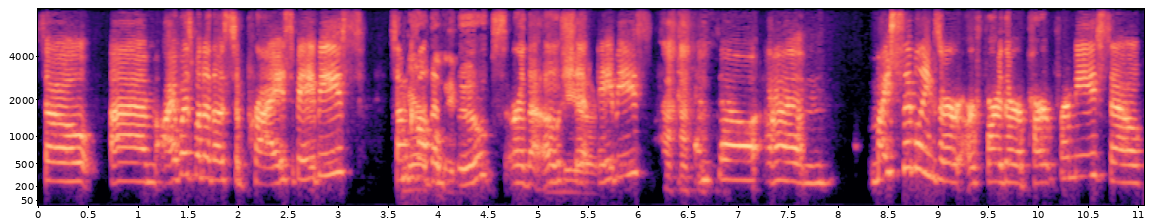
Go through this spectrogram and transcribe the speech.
So um, I was one of those surprise babies. Some call them baby. oops or the oh shit babies. and so um, my siblings are, are farther apart from me. So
